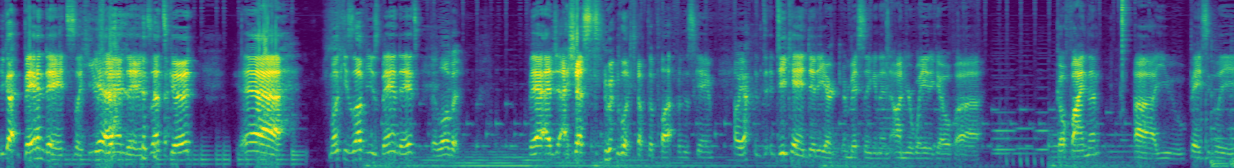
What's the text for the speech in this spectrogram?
You got band-aids, like huge Yeah. band-aids. That's good. Yeah. Monkeys love to use band-aids. They love it. Yeah, I, I just looked up the plot for this game. Oh yeah. D- DK and Diddy are, are missing, and then on your way to go uh, go find them, uh, you basically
